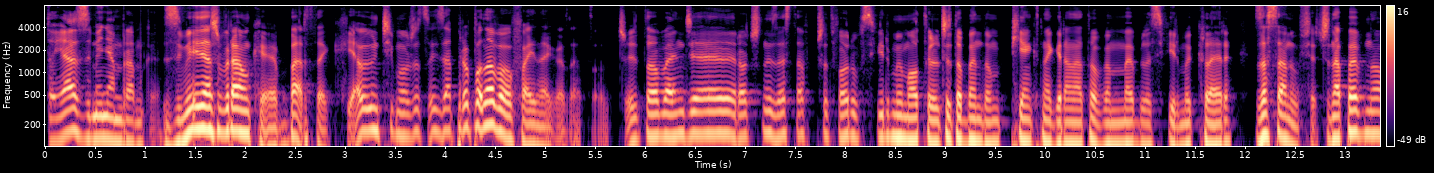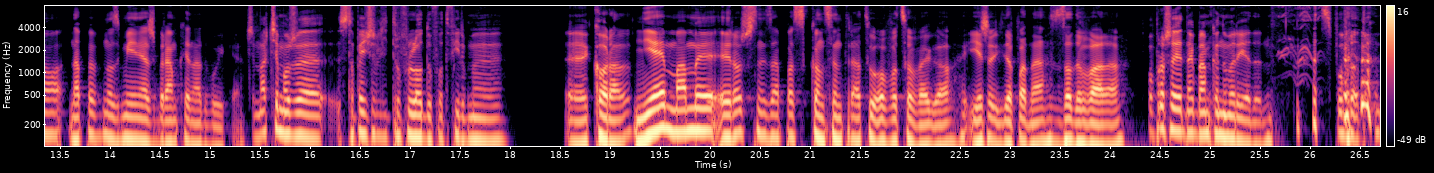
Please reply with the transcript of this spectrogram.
To ja zmieniam bramkę. Zmieniasz bramkę, Bartek. Ja bym ci może coś zaproponował fajnego za to. Czy to będzie roczny zestaw przetworów z firmy Motyl, czy to będą piękne granatowe meble z firmy Claire? Zastanów się, czy na pewno, na pewno zmieniasz bramkę na dwójkę. Czy macie może 150 litrów lodów od firmy e, Coral? Nie mamy roczny zapas koncentratu owocowego, jeżeli to pana zadowala. Poproszę jednak bramkę numer jeden z powrotem.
